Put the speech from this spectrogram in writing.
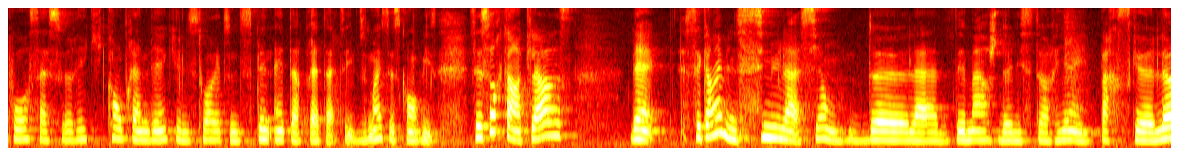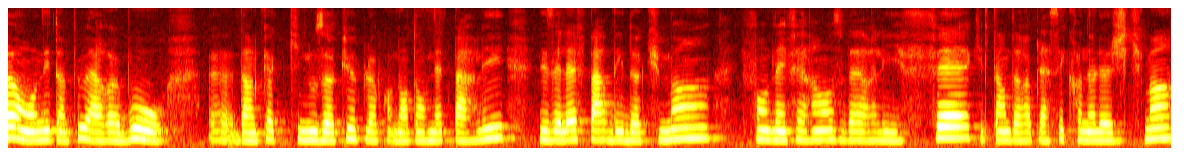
pour s'assurer qu'ils comprennent bien que l'histoire est une discipline interprétative. Du moins, c'est ce qu'on vise. C'est sûr qu'en classe, bien, c'est quand même une simulation de la démarche de l'historien, parce que là, on est un peu à rebours. Euh, dans le cas qui nous occupe, dont on venait de parler, les élèves partent des documents, font de l'inférence vers les faits qu'ils tentent de replacer chronologiquement.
